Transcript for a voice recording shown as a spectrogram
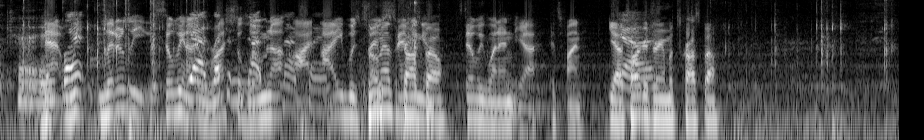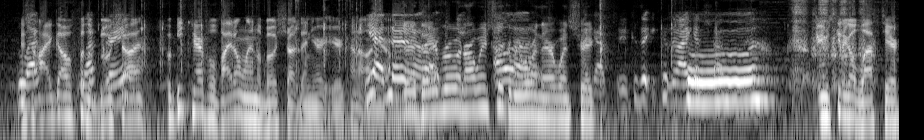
Okay. That What? we literally, Sylvie and Yeah, I rushed a- that's Illumina. I. I was Dream bow has spamming crossbow. and Sylvie went in. Yeah, it's fine. Yeah, Yeah. target dream with crossbow. If Left- I go for the bow right? shot, but be careful. If I don't land the bow shot, then you're you're kind of Yeah, on no, your no, own. Did they I ruin our win streak or we I'll, ruin their win I streak? got you. Because I get shot. too. Oh, Dream's gonna go left here.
